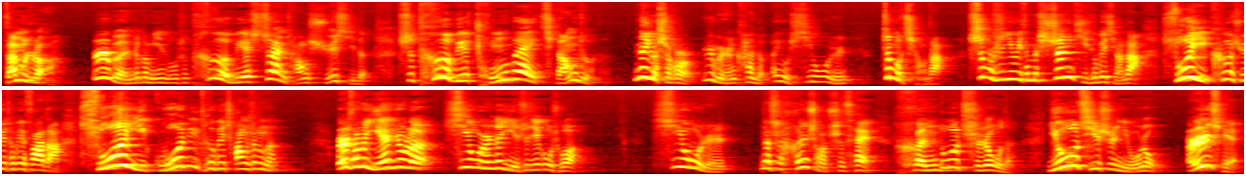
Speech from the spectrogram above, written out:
咱们知道啊，日本这个民族是特别擅长学习的，是特别崇拜强者的。那个时候，日本人看到，哎呦，西欧人这么强大，是不是因为他们身体特别强大，所以科学特别发达，所以国力特别昌盛呢？而他们研究了西欧人的饮食结构，说，西欧人那是很少吃菜，很多吃肉的，尤其是牛肉，而且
